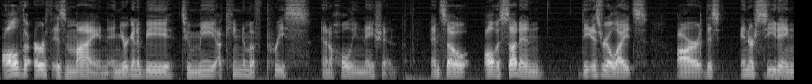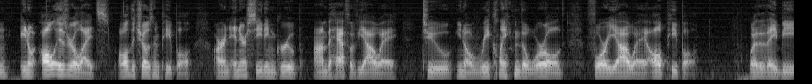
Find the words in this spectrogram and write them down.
all the earth is mine, and you're going to be to me a kingdom of priests and a holy nation. And so all of a sudden, the Israelites are this interceding, you know, all Israelites, all the chosen people, are an interceding group on behalf of Yahweh to, you know, reclaim the world for Yahweh, all people, whether they be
